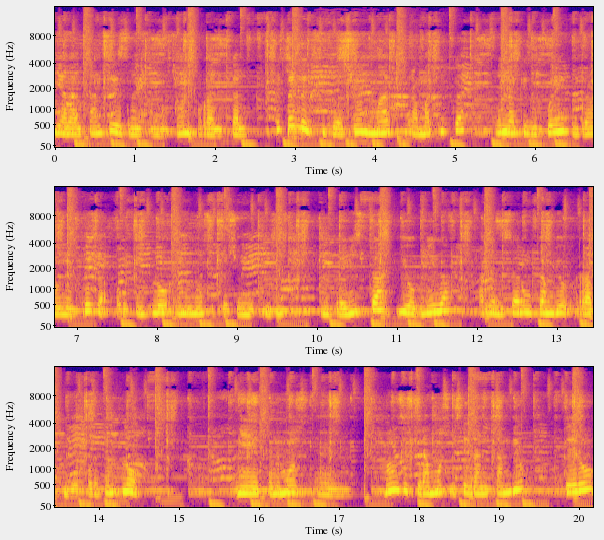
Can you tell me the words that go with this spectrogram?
y al alcance de transformación radical. Esta es la situación más dramática en la que se puede encontrar una empresa, por ejemplo, en una situación de crisis imprevista y obliga a realizar un cambio rápido. Por ejemplo, eh, tenemos, eh, no nos esperamos ese gran cambio, pero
